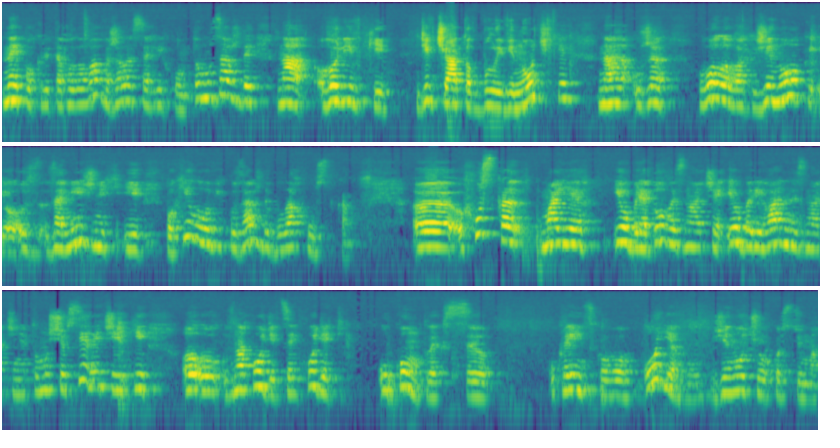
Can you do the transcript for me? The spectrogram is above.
не покрита голова вважалася гріхом. Тому завжди на голівки дівчаток були віночки, на уже головах жінок заміжніх і похилого віку завжди була хустка. Е, Хустка має і обрядове значення, і оберігальне значення, тому що всі речі, які знаходяться і входять у комплекс е, українського одягу, жіночого костюма,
